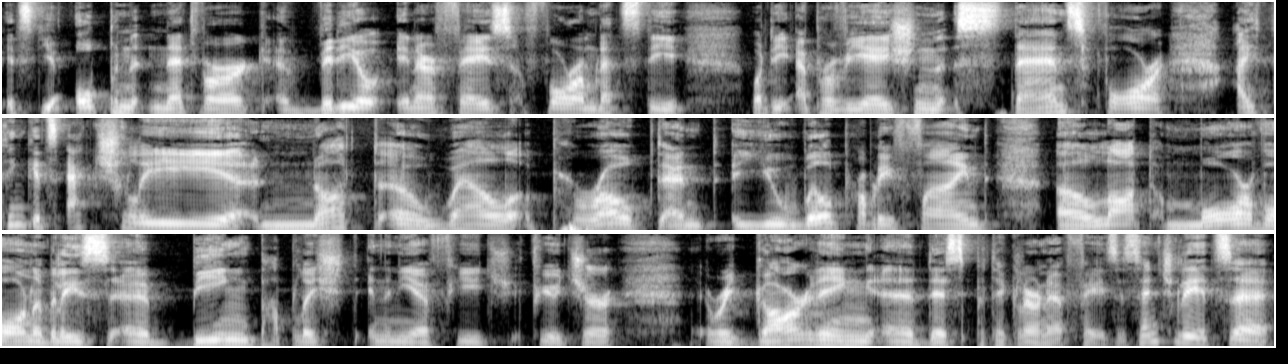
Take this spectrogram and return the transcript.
It's the Open Network Video Interface Forum. That's the what the abbreviation stands for. I think it's actually actually not uh, well probed, and you will probably find a lot more vulnerabilities uh, being published in the near future regarding uh, this particular interface. Essentially, it's a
